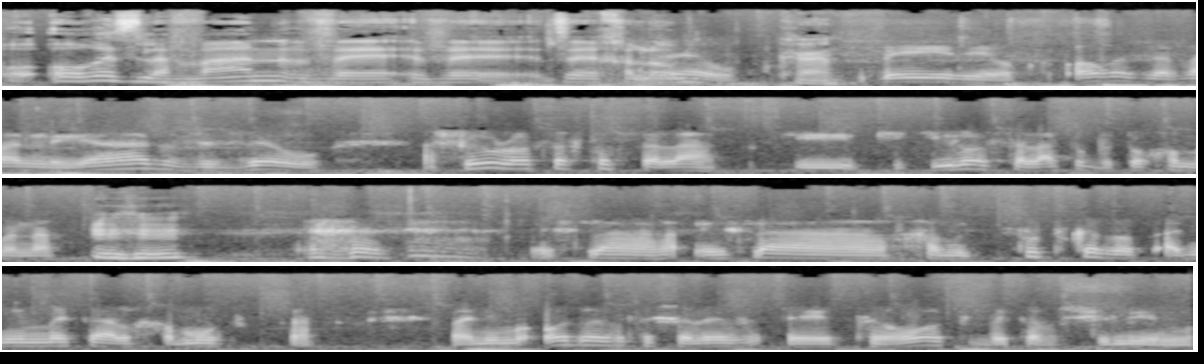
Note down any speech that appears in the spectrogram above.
אורז לבן ו- וזה חלום. זהו, כן. בדיוק. אורז לבן ליד, וזהו. אפילו לא צריך את הסלט, כי, כי כאילו הסלט הוא בתוך המנה. יש לה, יש לה חמיצות כזאת, אני מתה על חמוץ קצת. ואני מאוד אוהבת לשלב אה, פירות בתבשילים.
